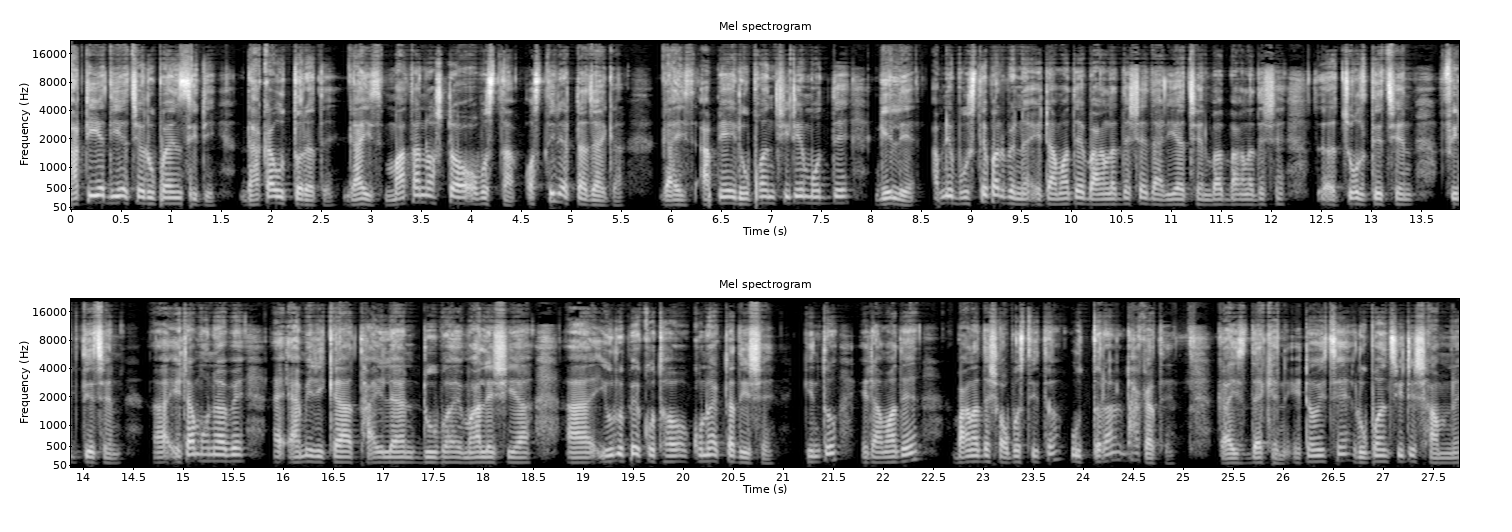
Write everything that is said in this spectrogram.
ফাটিয়ে দিয়েছে রূপায়ণ সিটি, ঢাকা উত্তরাতে। গাইস, মাথা নষ্ট অবস্থা, অস্থির একটা জায়গা। গাইস, আপনি এই রূপায়ণ সিটির মধ্যে গেলে আপনি বুঝতে পারবেন না এটা আমাদের বাংলাদেশে দাঁড়িয়ে আছেন বা বাংলাদেশে চলতেছেন, ফিরতেছেন। এটা মনে হবে আমেরিকা, থাইল্যান্ড, দুবাই, মালয়েশিয়া ইউরোপের কোথাও কোনো একটা দেশে। কিন্তু এটা আমাদের বাংলাদেশে অবস্থিত উত্তরা, ঢাকাতে। গাইস, দেখেন, এটা হয়েছে রূপায়ণ সিটির সামনে।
